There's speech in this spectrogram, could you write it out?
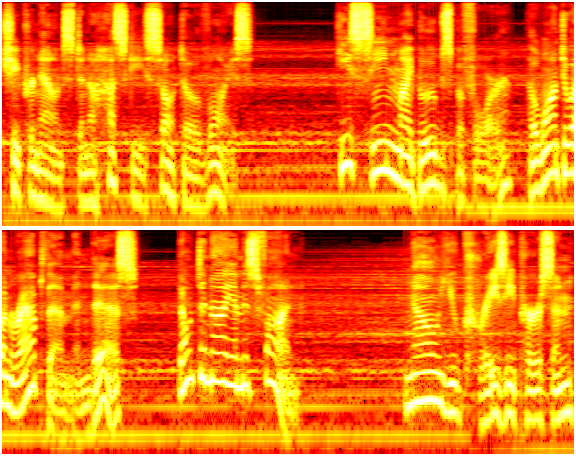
She pronounced in a husky sotto voice. He's seen my boobs before. He'll want to unwrap them in this. Don't deny him his fun. No, you crazy person,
